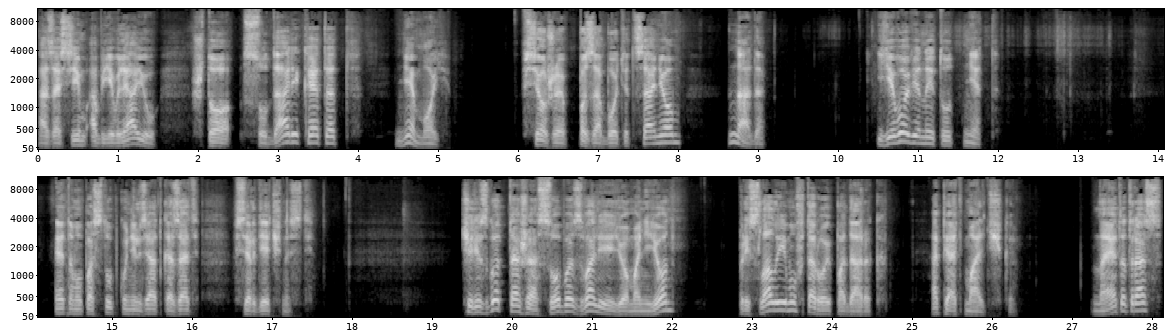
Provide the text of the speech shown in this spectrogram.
А засим объявляю, что сударик этот не мой все же позаботиться о нем надо. Его вины тут нет. Этому поступку нельзя отказать в сердечности. Через год та же особа, звали ее Маньон, прислала ему второй подарок. Опять мальчика. На этот раз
